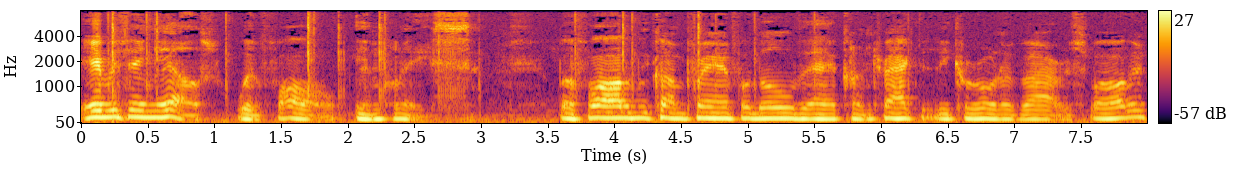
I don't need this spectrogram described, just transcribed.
everything else will fall in place. But Father, we come praying for those that have contracted the coronavirus. Father,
